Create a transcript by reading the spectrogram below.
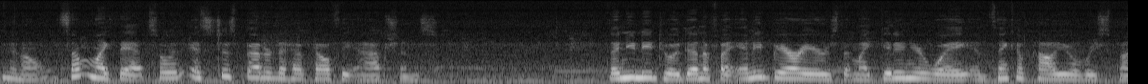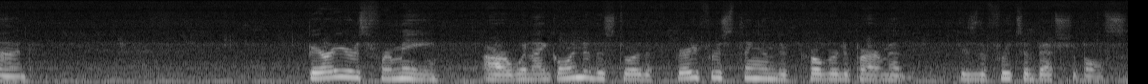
you know, something like that. So it's just better to have healthy options. Then you need to identify any barriers that might get in your way and think of how you'll respond. Barriers for me are when I go into the store, the very first thing in the Kroger department is the fruits and vegetables.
